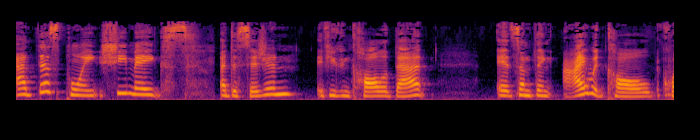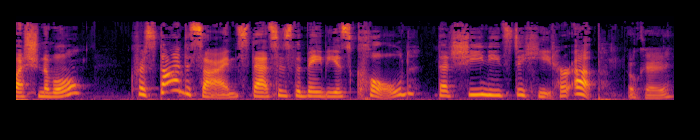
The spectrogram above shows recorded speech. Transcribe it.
At this point, she makes a decision, if you can call it that. It's something I would call questionable. Christon decides that since the baby is cold, that she needs to heat her up. Okay.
